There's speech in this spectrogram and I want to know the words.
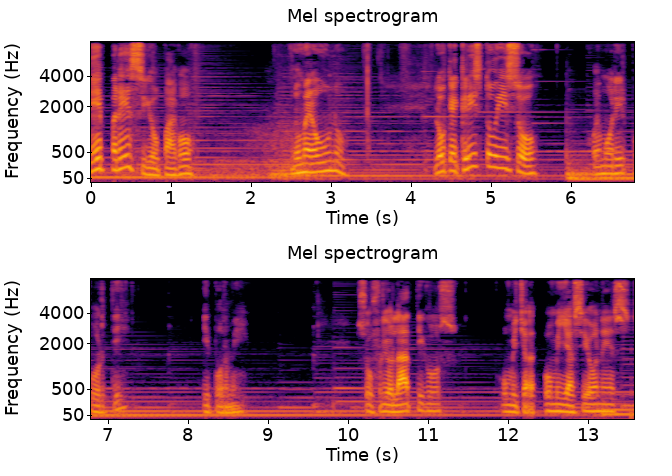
¿Qué precio pagó? Número uno, lo que Cristo hizo fue morir por ti y por mí. Sufrió látigos, humillaciones,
